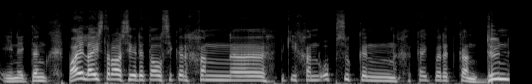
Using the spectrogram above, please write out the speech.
En ek dink baie luisteraars het dit al seker gaan 'n uh, bietjie gaan opsoek en kyk wat dit kan doen.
